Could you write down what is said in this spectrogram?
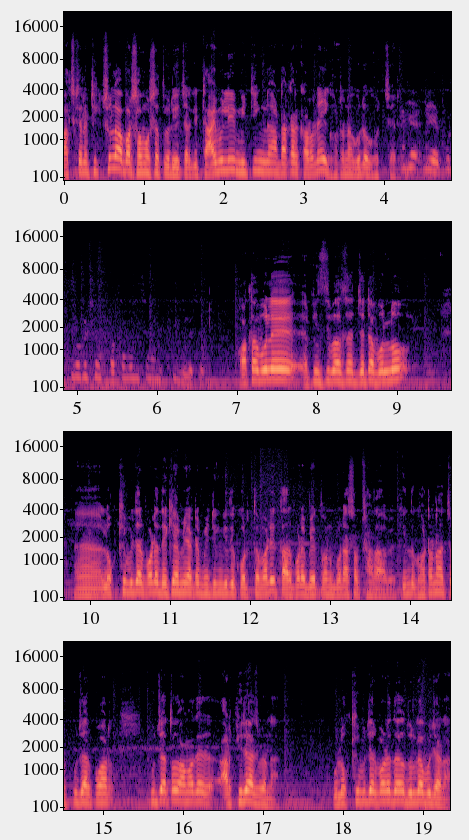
মাঝখানে ঠিক ছিল আবার সমস্যা তৈরি হয়েছে। আর কি টাইমলি মিটিং না ডাকার কারণে এই ঘটনাগুলো ঘটছে আর যে ইয়ে, সঙ্গে কথা বলে প্রিন্সিপাল স্যার যেটা বলল লক্ষ্মী পূজার পরে দেখি আমি একটা মিটিং যদি করতে পারি তারপরে বেতন বোনাস সব ছাড়া হবে। কিন্তু ঘটনা হচ্ছে পূজার পর পূজা তো আমাদের আর ফিরে আসবে না। লক্ষ্মী পূজার পরে তো দুর্গা পূজা না।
